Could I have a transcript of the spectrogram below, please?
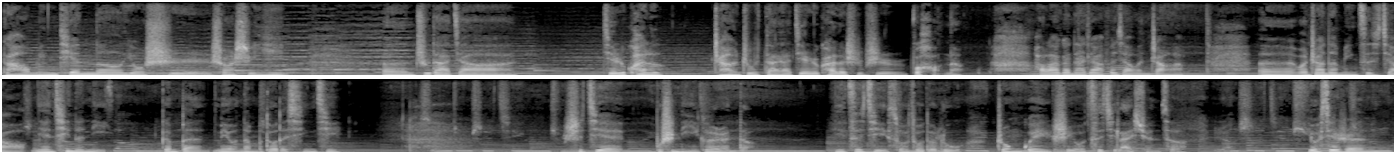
刚好明天呢又是双十一，嗯，祝大家节日快乐。这样祝大家节日快乐是不是不好呢？好啦，跟大家分享文章了。嗯，文章的名字叫《年轻的你根本没有那么多的心机》。世界不是你一个人的，你自己所走的路终归是由自己来选择。有些人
